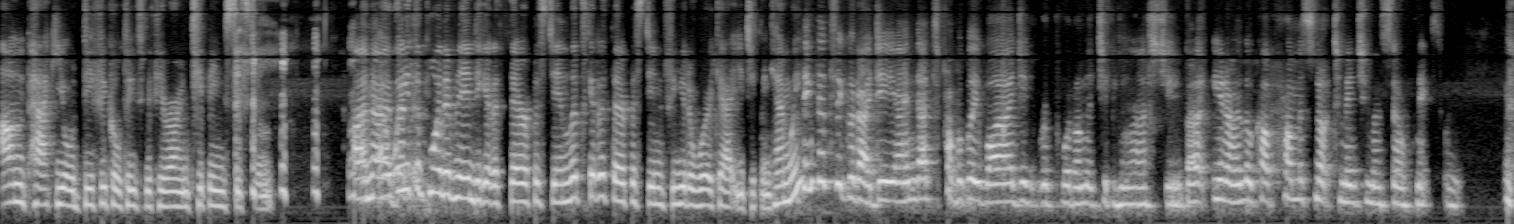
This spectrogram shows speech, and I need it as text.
unpack your difficulties with your own tipping system. I know, Are we but at the point of needing to get a therapist in? Let's get a therapist in for you to work out your tipping, can we? I think that's a good idea. And that's probably why I didn't report on the tipping last year. But, you know, look, I promise not to mention myself next week,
